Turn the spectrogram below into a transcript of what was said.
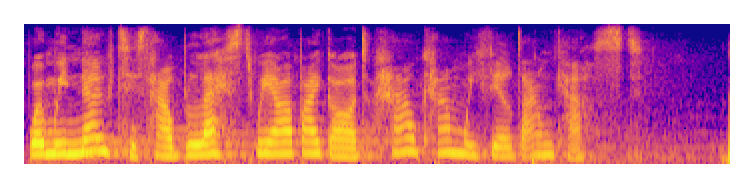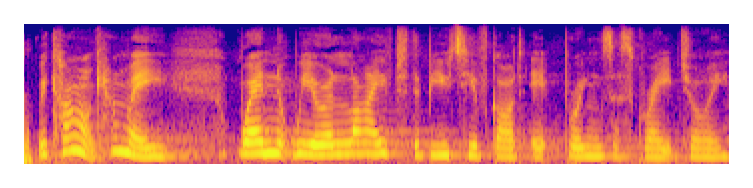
When we notice how blessed we are by God, how can we feel downcast? We can't, can we? When we are alive to the beauty of God, it brings us great joy.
